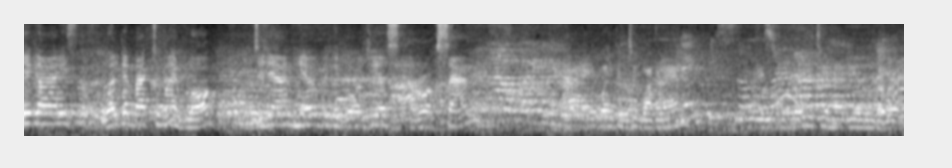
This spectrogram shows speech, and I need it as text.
Hey guys, welcome back to my vlog. Today I'm here with the gorgeous Roxanne. I welcome to Bahrain. It's great to have you in Bahrain.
